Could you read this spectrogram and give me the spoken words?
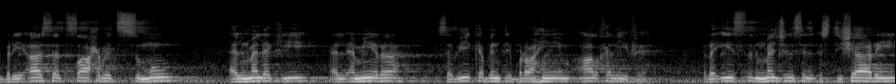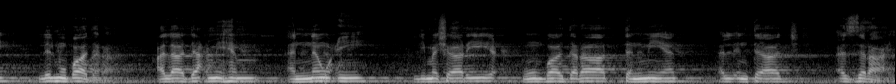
برئاسة صاحبة السمو الملكي الأميرة سبيكة بنت إبراهيم آل خليفة رئيس المجلس الاستشاري للمبادرة على دعمهم النوعي لمشاريع ومبادرات تنمية الإنتاج الزراعي.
